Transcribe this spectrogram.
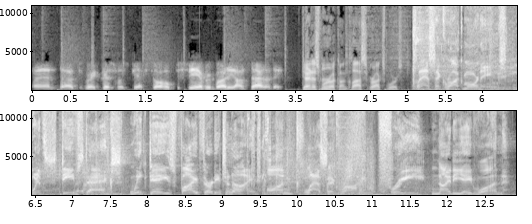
and uh, it's a great Christmas gift. So I hope to see everybody on Saturday. Dennis Maruk on Classic Rock Sports. Classic Rock Mornings with Steve Stax. Weekdays 5.30 to 9 on Classic Rock. Free 98.1.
